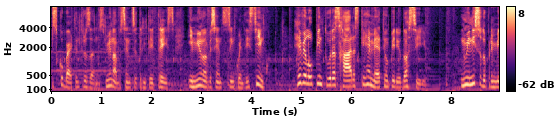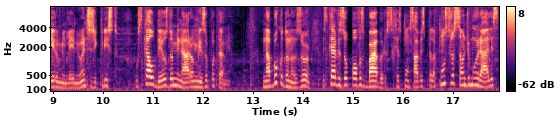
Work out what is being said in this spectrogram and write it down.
descoberto entre os anos 1933 e 1955, revelou pinturas raras que remetem ao período assírio. No início do primeiro milênio antes de Cristo, os caldeus dominaram a Mesopotâmia. Nabucodonosor escravizou povos bárbaros responsáveis pela construção de muralhas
